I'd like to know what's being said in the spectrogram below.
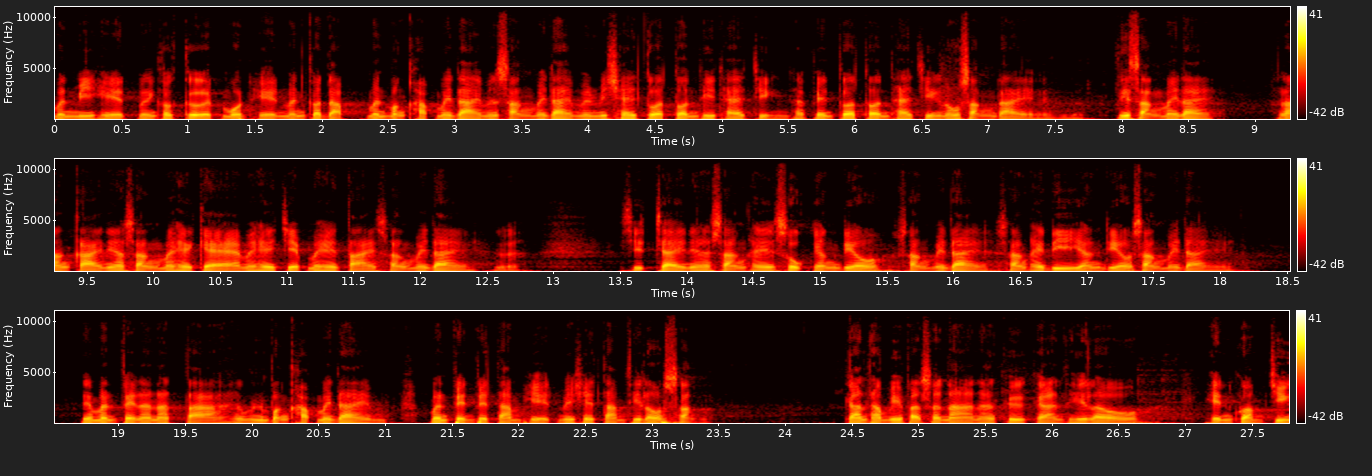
มันมีเหตุมันก็เกิดหมดเหตุมันก็ดับมันบังคับไม่ได้มันสั่งไม่ได้ มันไม่ใช่ตัวตนที่แท้จริง ถ้าเป็นตัวตนแท้จริงต้องสั่งได้นี่สั่งไม่ได้ ร่างกายเนี่ยสั่งไม่ให้แก่ไม่ให้เจ็บไม่ให้ตายสั่งไม่ได้นะ จิตใจเนี่ยสั่งให้สุขอย่างเดียว สั่งไม่ได้ สั่งให้ดีอย่างเดียวสั่งไม่ได้เนี่ยมันเป็นอนัตตามันบังคับไม่ได้ มันเป็นไปตามเหตุไม่ใช่ตามที่เราสั่ง การทำวิปัสสนานะคือการที่เราเห็นความจริง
